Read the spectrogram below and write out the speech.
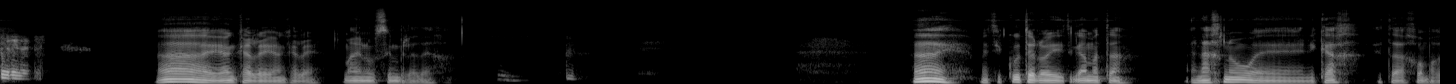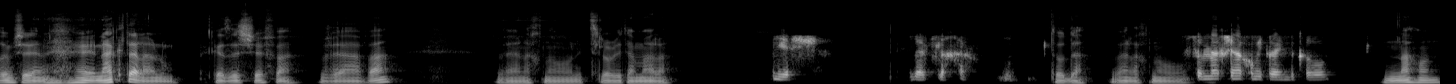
איי, ינקלה, ינקלה, מה היינו עושים בלעדיך? היי, מתיקות אלוהית, גם אתה. אנחנו אה, ניקח את החומרים שהענקת לנו, בכזה שפע ואהבה, ואנחנו נצלול איתם הלאה. יש. בהצלחה. תודה, ואנחנו... שמח שאנחנו מתראים בקרוב. נכון.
